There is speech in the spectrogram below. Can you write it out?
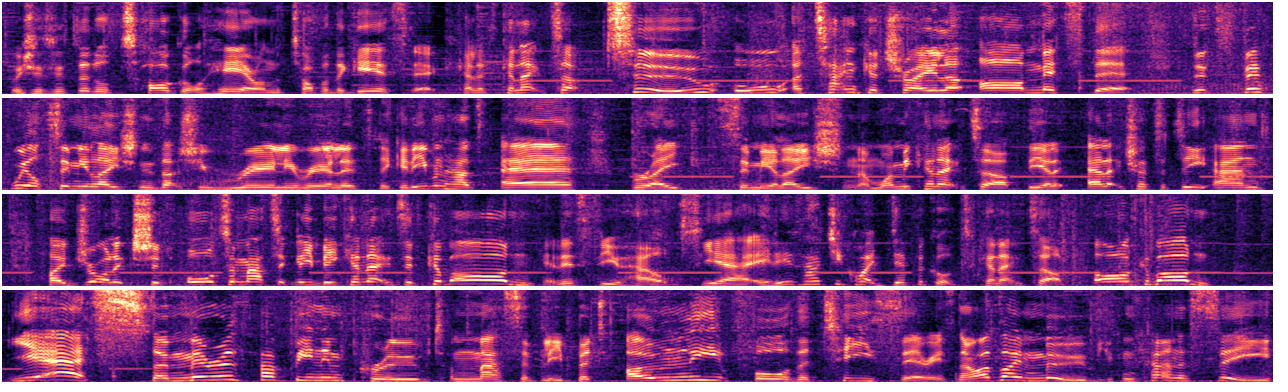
which is this little toggle here on the top of the gear stick. Okay, let's connect up to, ooh, a tanker trailer. Ah, oh, missed it. This fifth wheel simulation is actually really realistic. It even has air brake simulation, and when we connect up, the electricity and hydraulics should automatically be connected. Come on! This view helps. Yeah, it is actually quite difficult to connect up. Oh, come on! Yes! So mirrors have been improved massively, but only for the T series. Now, as I move, you can kind of see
